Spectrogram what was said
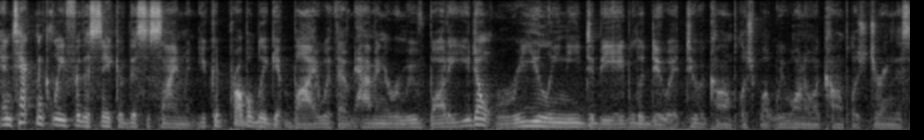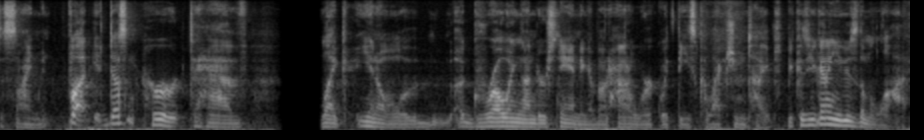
And technically, for the sake of this assignment, you could probably get by without having a remove body. You don't really need to be able to do it to accomplish what we want to accomplish during this assignment. But it doesn't hurt to have, like, you know, a growing understanding about how to work with these collection types because you're going to use them a lot.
